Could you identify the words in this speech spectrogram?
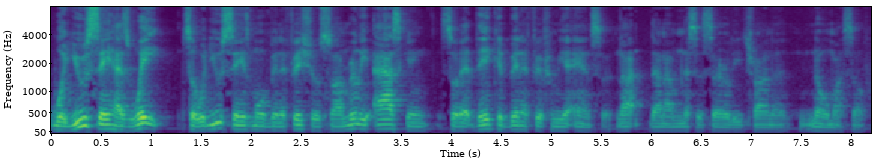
what you say has weight so what you say is more beneficial. So I'm really asking so that they could benefit from your answer, not that I'm necessarily trying to know myself.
